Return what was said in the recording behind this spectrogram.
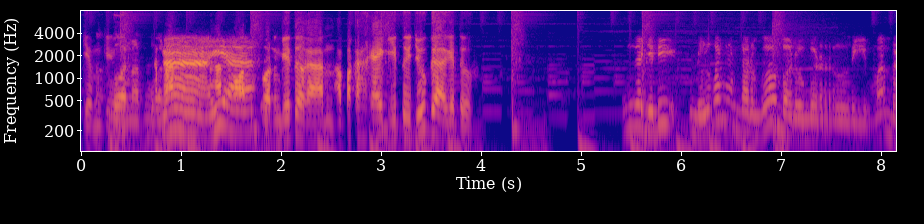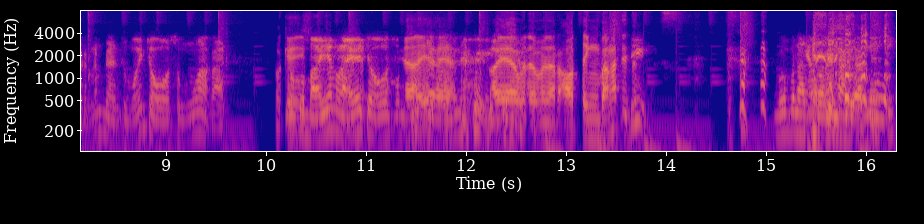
Game-game. Outbound, outbound. Nah, iya. outbound gitu kan. Apakah kayak gitu juga gitu? Enggak, jadi dulu kan kantor gua baru berlima, berenam dan semuanya cowok semua kan. Oke. Lu kebayang lah ya cowok semua. Ya, ya, ya. kan. Oh ya benar-benar outing banget itu. Jadi Gue penasaran juga tuh-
